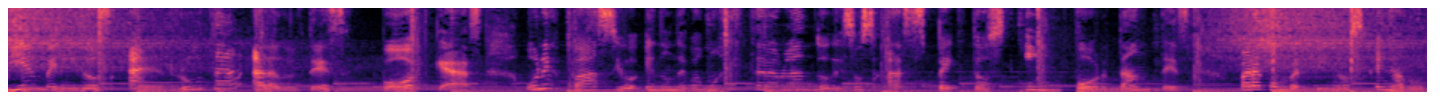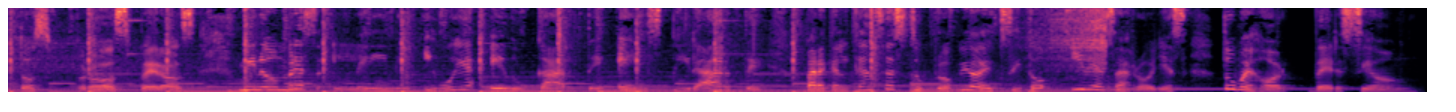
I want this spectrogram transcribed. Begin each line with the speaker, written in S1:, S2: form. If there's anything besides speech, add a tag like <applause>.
S1: Bienvenidos a En Ruta a la Adultez Podcast, un espacio en donde vamos a estar hablando de esos aspectos importantes para convertirnos en adultos prósperos. Mi nombre es Lainey y voy a educarte e inspirarte para que alcances tu propio éxito y desarrolles tu mejor versión.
